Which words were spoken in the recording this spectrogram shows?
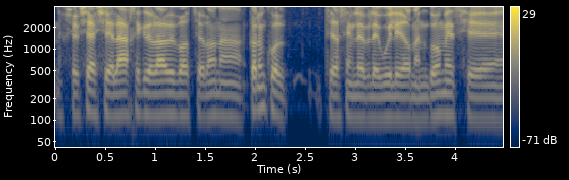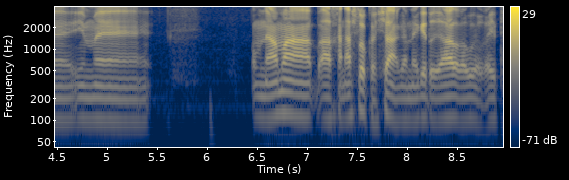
אני חושב שהשאלה הכי גדולה בברצלונה, קודם כל, צריך לשים לב לווילי הרנן גומס, שעם... אה, אמנם ההכנה שלו קשה, גם נגד ריאל, ראו- ראית-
